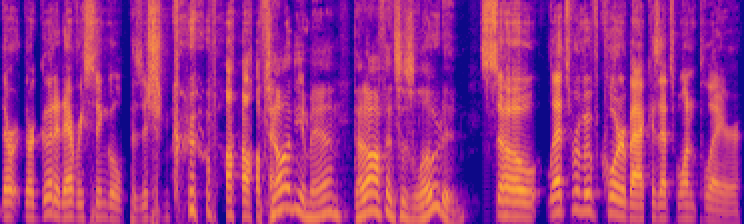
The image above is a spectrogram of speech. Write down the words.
they're they're good at every single position group on offense. I'm telling you, man, that offense is loaded. So let's remove quarterback because that's one player.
